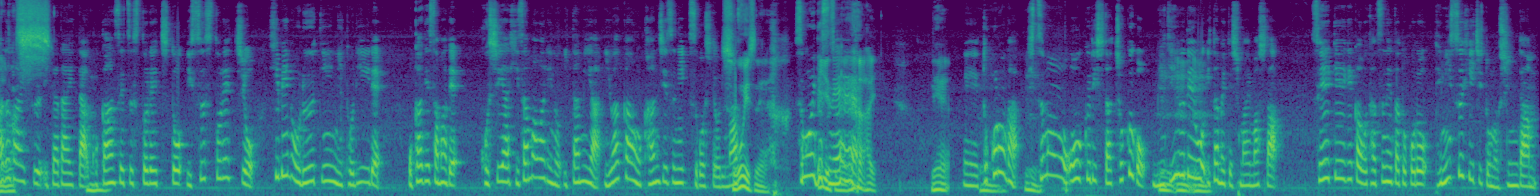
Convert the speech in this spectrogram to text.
アドバイスいすただいた股関節ストレッチと椅子ストレッチを日々のルーティンに取り入れ、おかげさまで腰や膝周りの痛みや違和感を感じずに過ごしております。すごいですねすごいでいいですすね。ねはいねえーところが、うん質問をお送りした直後、右腕を痛めてしまいました。整形外科を訪ねたところ、テニス肘との診断。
